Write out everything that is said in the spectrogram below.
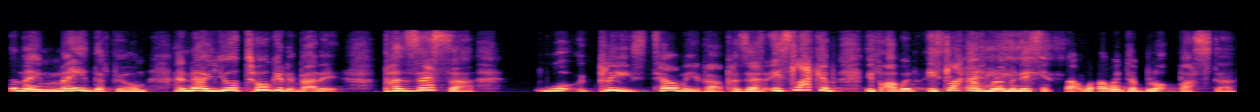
and they made the film, and now you're talking about it, Possessor. What, please tell me about Possessor. It's like a if I would. It's like I'm reminiscing about when I went to Blockbuster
